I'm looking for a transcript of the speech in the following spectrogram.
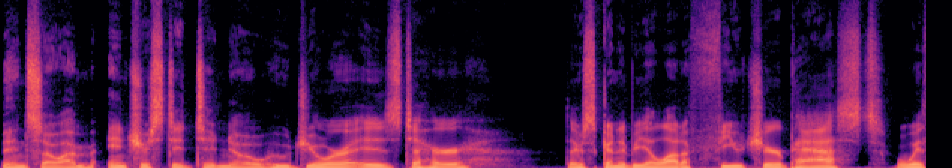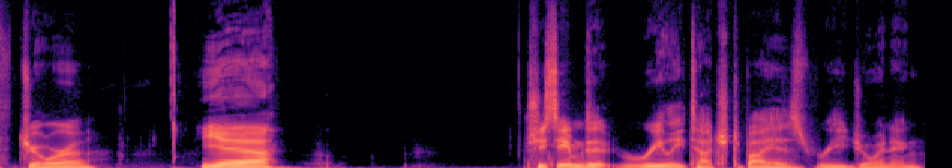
And so I'm interested to know who Jorah is to her. There's going to be a lot of future past with Jorah. Yeah. She seemed really touched by his rejoining.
